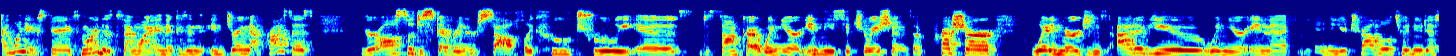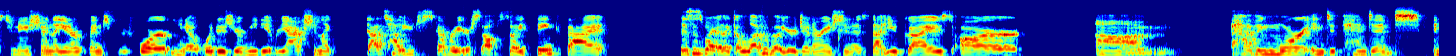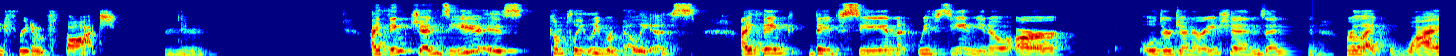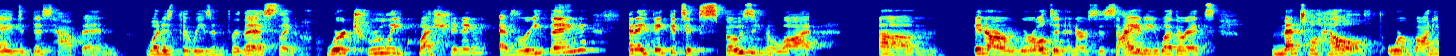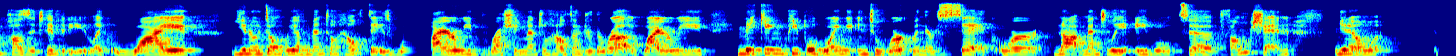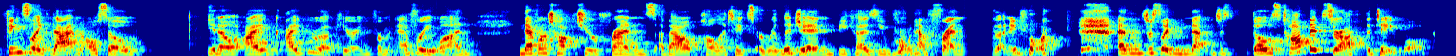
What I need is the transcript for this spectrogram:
I want to experience more of this because I want, and because in, in, during that process, you're also discovering yourself, like who truly is Desanka when you're in these situations of pressure, what emerges out of you when you're in a, you know, when you travel to a new destination that you've never been to before, you know, what is your immediate reaction? Like that's how you discover yourself. So I think that this is what I like I love about your generation is that you guys are um having more independent and freedom of thought. Mm-hmm. I think Gen Z is completely rebellious. I think they've seen, we've seen, you know, our older generations, and we're like, why did this happen? What is the reason for this? Like, we're truly questioning everything. And I think it's exposing a lot um, in our world and in our society, whether it's mental health or body positivity like why you know, don't we have mental health days? Why are we brushing mental health under the rug? Why are we making people going into work when they're sick or not mentally able to function? You know, things like that. And also, you know, I I grew up hearing from everyone, never talk to your friends about politics or religion because you won't have friends anymore. And just like ne- just those topics are off the table.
